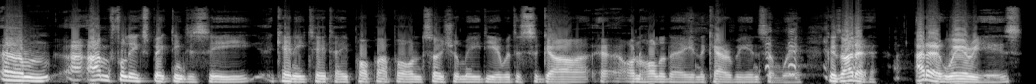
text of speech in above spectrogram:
um, I'm fully expecting to see Kenny Tete pop up on social media with a cigar uh, on holiday in the Caribbean somewhere because I don't I don't know where he is.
